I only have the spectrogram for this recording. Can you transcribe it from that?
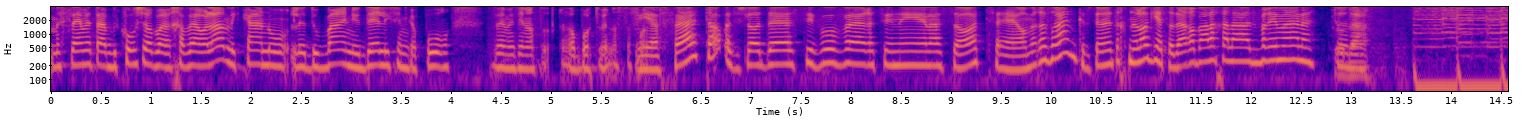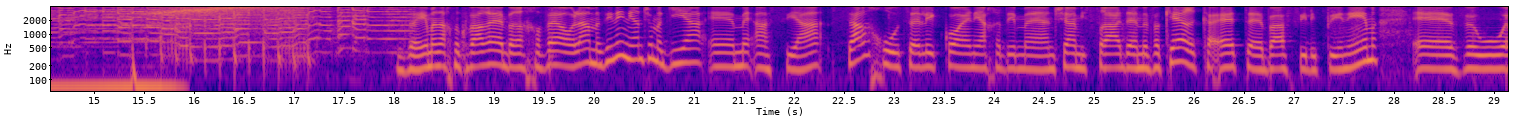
מסיים את הביקור שלו ברחבי העולם, מכאן הוא לדובאי, ניו דלי, סינגפור ומדינות רבות ונוספות. יפה, טוב, אז יש לו עוד אה, סיבוב אה, רציני לעשות. אה, עומר עזרן, כתבתנו לטכנולוגיה, תודה רבה לך על הדברים האלה. תודה. ואם אנחנו כבר uh, ברחבי העולם, אז הנה עניין שמגיע uh, מאסיה. שר החוץ אלי כהן יחד עם uh, אנשי המשרד מבקר כעת בפיליפינים, והוא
